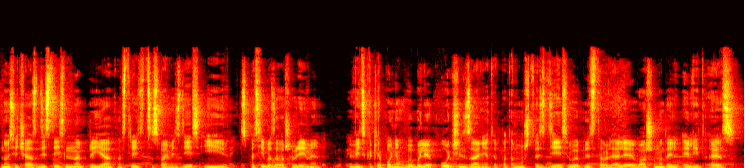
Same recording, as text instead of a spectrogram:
Но сейчас действительно приятно встретиться с вами здесь и спасибо за ваше время. Ведь, как я понял, вы были очень заняты, потому что здесь вы представляли вашу модель Elite S.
